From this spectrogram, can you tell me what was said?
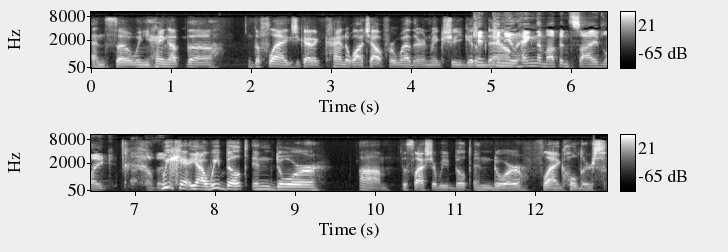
and so when you hang up the the flags, you got to kind of watch out for weather and make sure you get Can, them down. can you hang them up inside like the? we can't. Yeah, we built indoor. Um, this last year we built indoor flag holders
